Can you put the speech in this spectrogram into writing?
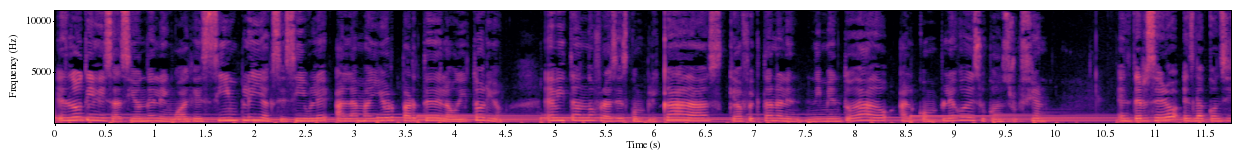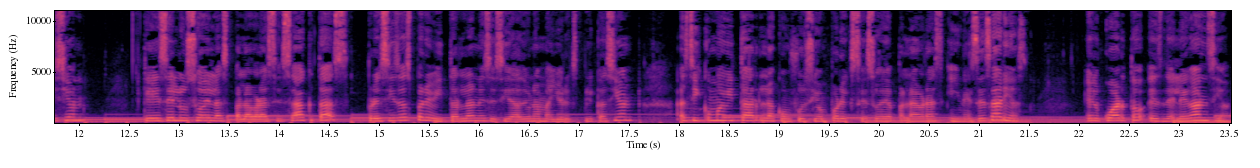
es la utilización del lenguaje simple y accesible a la mayor parte del auditorio, evitando frases complicadas que afectan al entendimiento dado al complejo de su construcción. El tercero es la concisión, que es el uso de las palabras exactas, precisas para evitar la necesidad de una mayor explicación, así como evitar la confusión por exceso de palabras innecesarias. El cuarto es la elegancia.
